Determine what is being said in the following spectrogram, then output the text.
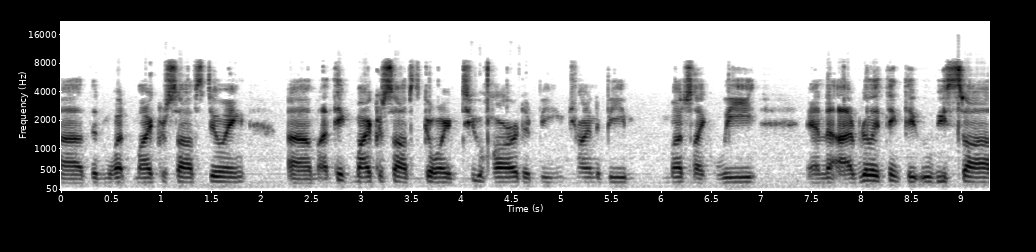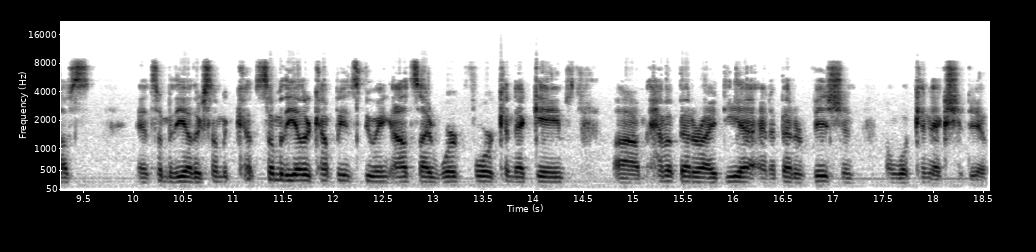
uh, than what Microsoft's doing. Um, I think Microsoft's going too hard at being trying to be much like Wii, and I really think the Ubisofts and some of the other some some of the other companies doing outside work for Kinect games um, have a better idea and a better vision on what Kinect should do.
